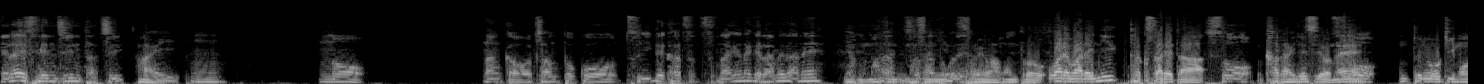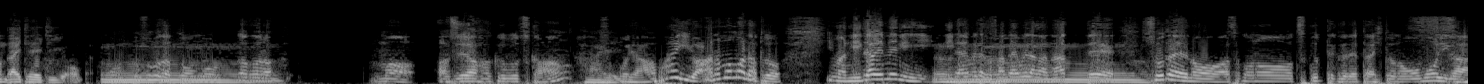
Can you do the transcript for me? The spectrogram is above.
偉い先人たち、はい。うん。の、なんかをちゃんとこう、ついでかつつなげなきゃダメだね。いや、もうまさに、まさに、それは本当、我々に託された課題ですよね。そう。本当に大きい問題提起を。本当そうだと思う。だから、まあ、アジア博物館？はい。もうやばいよ。あのままだと、今2代目に、2代目だか3代目だかなって、初代のあそこの作ってくれた人の思いが、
